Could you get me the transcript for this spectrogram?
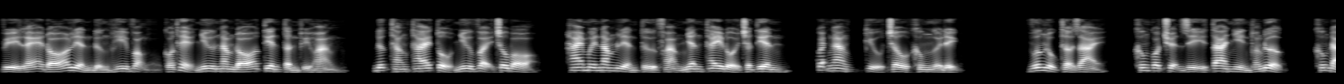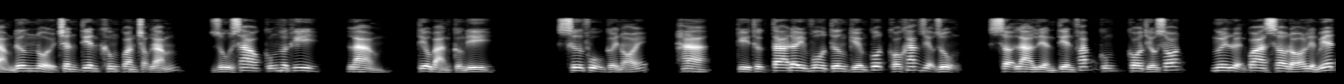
vì lẽ đó liền đừng hy vọng có thể như năm đó tiên tần thủy hoàng, đức thắng thái tổ như vậy châu bò, 20 năm liền từ phàm nhân thay đổi chân tiên, quét ngang cửu châu không người địch. Vương Lục thở dài, không có chuyện gì ta nhìn thoáng được, không đảm đương nổi chân tiên không quan trọng lắm, dù sao cũng hơn khi, làm, tiêu bản cường đi. Sư phụ cười nói, ha, kỳ thực ta đây vô tương kiếm cốt có khác diệu dụng, sợ là liền tiên pháp cũng có thiếu sót, ngươi luyện qua sau đó liền biết,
